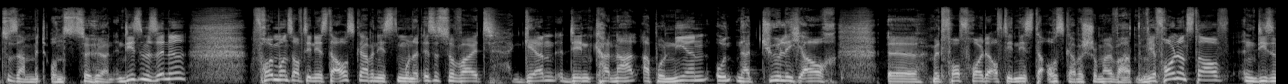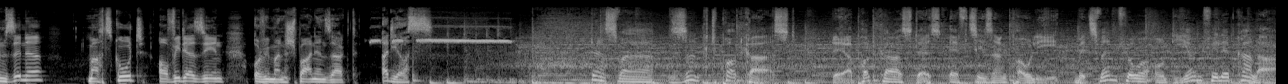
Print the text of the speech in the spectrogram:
zusammen mit uns zu hören. In diesem Sinne freuen wir uns auf die nächste Ausgabe. Nächsten Monat ist es soweit. Gern den Kanal abonnieren und natürlich auch äh, mit Vorfreude auf die nächste Ausgabe schon mal warten. Wir freuen uns drauf. In diesem Sinne, macht's gut, auf Wiedersehen und wie man in Spanien sagt, adios. Das war Sankt Podcast, der Podcast des FC St. Pauli mit Sven Flor und Jan-Philipp Kalla.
